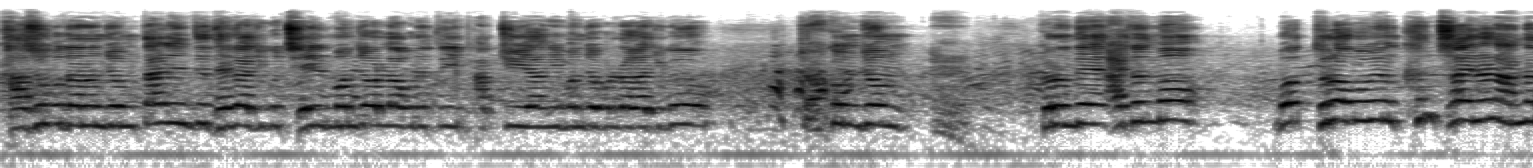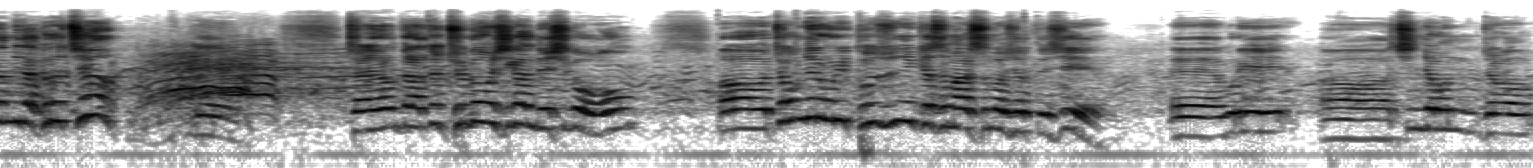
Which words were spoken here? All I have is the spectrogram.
가수보다는 좀 딸린 듯 해가지고 제일 먼저 올라고 그랬더니 박주희 양이 먼저 불러가지고 조금 좀 그런데 하여튼 뭐, 뭐 들어보면 큰 차이는 안 납니다. 그렇죠? 예. 자, 여러분들 하여튼 즐거운 시간 되시고 어, 조금 전에 우리 군수님께서 말씀하셨듯이 에, 우리 어, 신정훈 저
